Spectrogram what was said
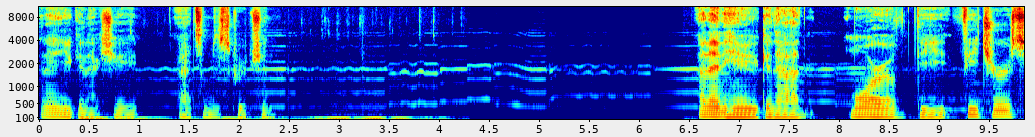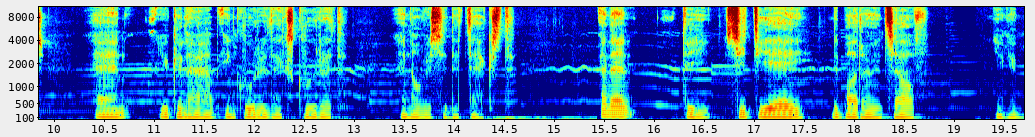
And then you can actually add some description. And then here you can add more of the features and you can have included, excluded, and obviously the text. And then the CTA, the button itself, you can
